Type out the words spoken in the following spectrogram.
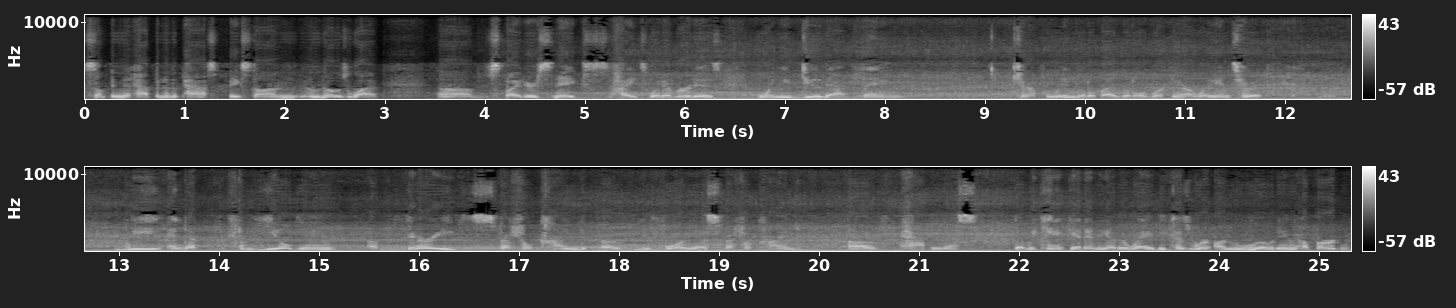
something that happened in the past, based on who knows what, um, spiders, snakes, heights, whatever it is, when you do that thing, carefully, little by little, working our way into it, we end up kind of yielding a very special kind of euphoria, a special kind of happiness that we can't get any other way because we're unloading a burden,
